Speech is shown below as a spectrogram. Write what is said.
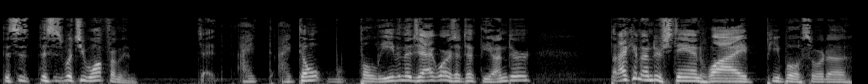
this is this is what you want from him. I I don't believe in the Jaguars. I took the under, but I can understand why people sort of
